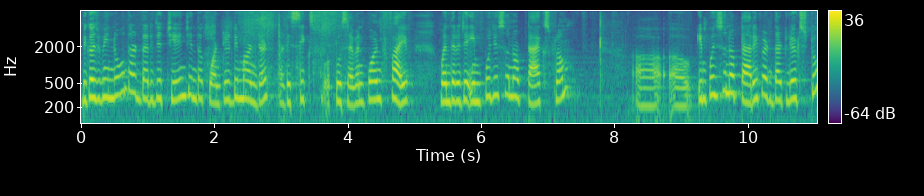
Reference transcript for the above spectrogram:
because we know that there is a change in the quantity demanded that is 6 to 7.5 when there is a imposition of tax from uh, uh, imposition of tariff and that leads to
